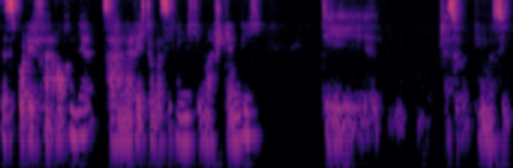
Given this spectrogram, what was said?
Ist Spotify auch in der Zahl in der Richtung, dass ich mir nicht immer ständig die, also die Musik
